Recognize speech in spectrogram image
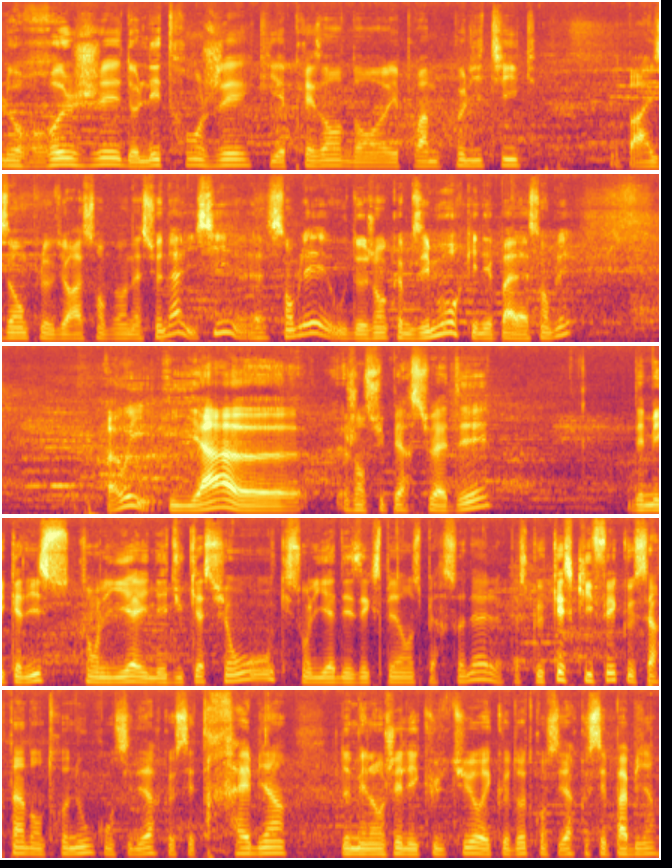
le rejet de l'étranger qui est présent dans les programmes politiques, par exemple du Rassemblement national ici, à l'Assemblée, ou de gens comme Zemmour qui n'est pas à l'Assemblée, ah oui, il y a, j'en suis persuadé, des mécanismes qui sont liés à une éducation, qui sont liés à des expériences personnelles. Parce que qu'est-ce qui fait que certains d'entre nous considèrent que c'est très bien de mélanger les cultures et que d'autres considèrent que c'est pas bien?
